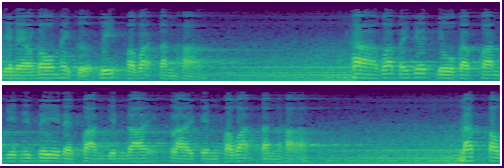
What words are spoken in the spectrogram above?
มีแนวโน้มให้เกิดวิภวะตัณหา ถ้าว่าไปยึดอยู่กับความยินดีแต่ความเยินร้ายกลายเป็นภวะตัณหา นักภาว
